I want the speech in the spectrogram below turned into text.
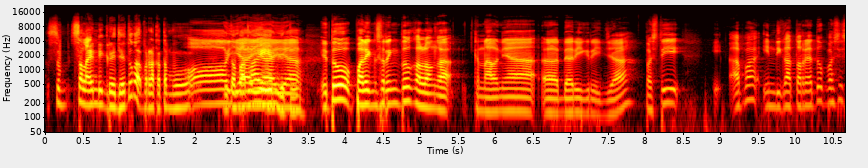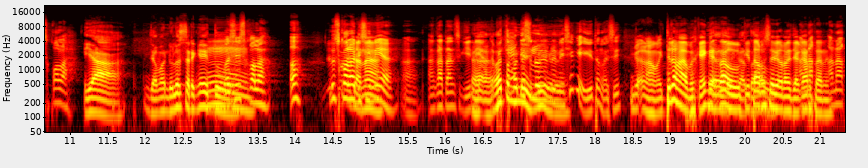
se- selain di gereja itu nggak pernah ketemu Oh di tempat iya lain iya gitu. iya. Itu paling sering tuh kalau nggak kenalnya eh, dari gereja, pasti i- apa indikatornya tuh pasti sekolah. Iya, zaman dulu seringnya itu. Hmm. Pasti sekolah. Oh, lu sekolah di sini ya? Ah, angkatan segini Ah, ya. oh, Tapi temennya di seluruh ini, Indonesia kayak gitu gak sih? Enggak, enggak, itu lah enggak, kayaknya enggak Nggak, tahu. Kita tahu. harus dari orang Jakarta nih. anak,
